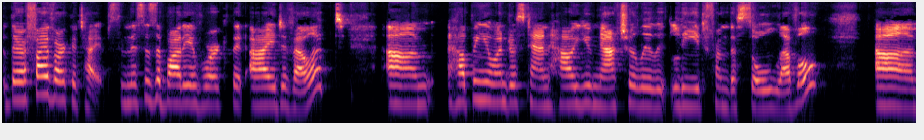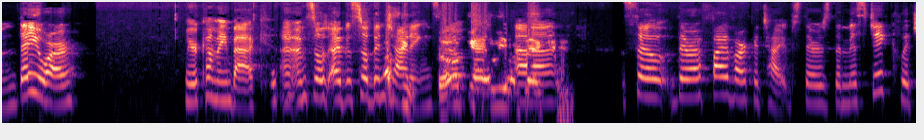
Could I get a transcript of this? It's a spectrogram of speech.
there are five archetypes, and this is a body of work that I developed, um, helping you understand how you naturally lead from the soul level. Um, there you are. You're coming back. I'm still I've still been chatting. So, okay, we are back. Uh, so there are five archetypes. There's the mystic, which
